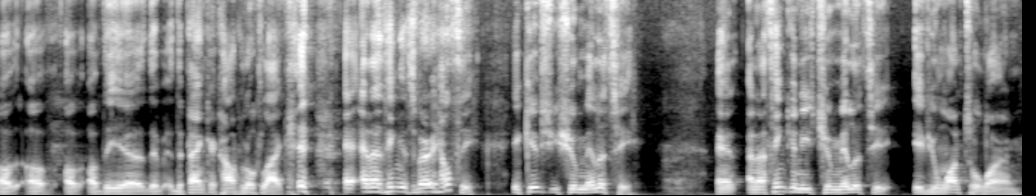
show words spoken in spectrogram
of, of, of, of the, uh, the the bank account looked like, and I think it's very healthy. It gives you humility, and and I think you need humility if you want to learn.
